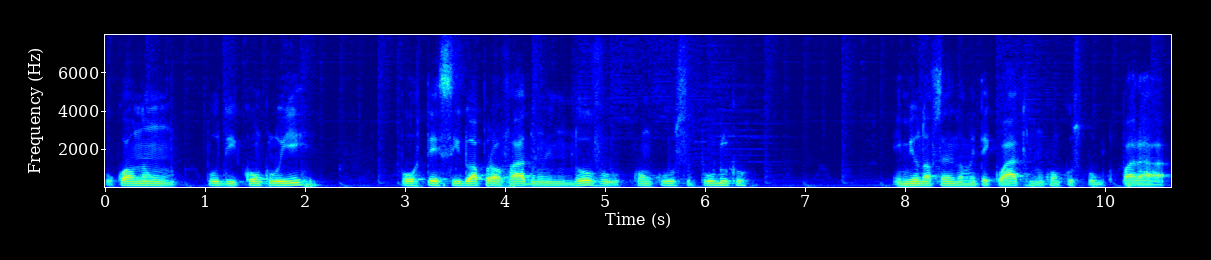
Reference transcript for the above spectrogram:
o qual não pude concluir por ter sido aprovado em um novo concurso público em 1994, num concurso público para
